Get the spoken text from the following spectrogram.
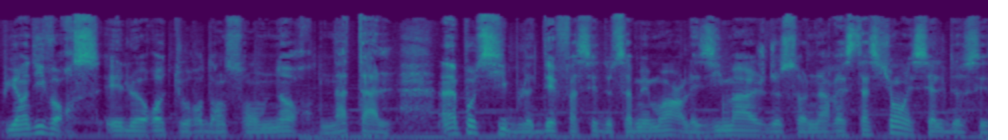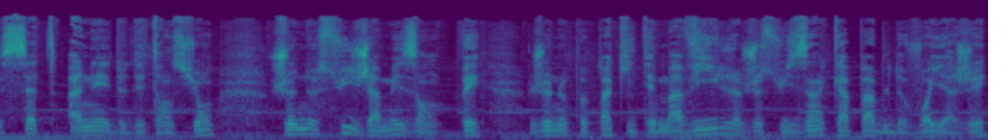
puis un divorce et le retour dans son nord natal. Impossible d'effacer de sa mémoire les images de son arrestation et celles de ses sept années de détention. Je ne suis jamais en paix. Je ne peux pas quitter ma ville. Je suis incapable de voyager.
